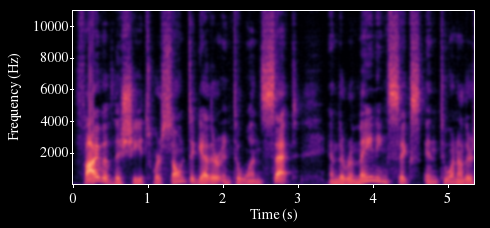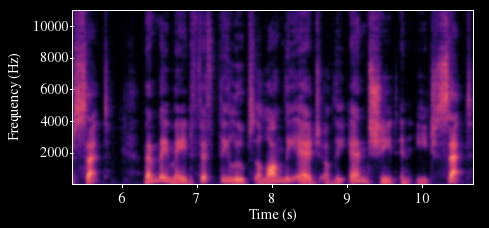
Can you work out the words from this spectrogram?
Five of the sheets were sewn together into one set, and the remaining six into another set. Then they made 50 loops along the edge of the end sheet in each set.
